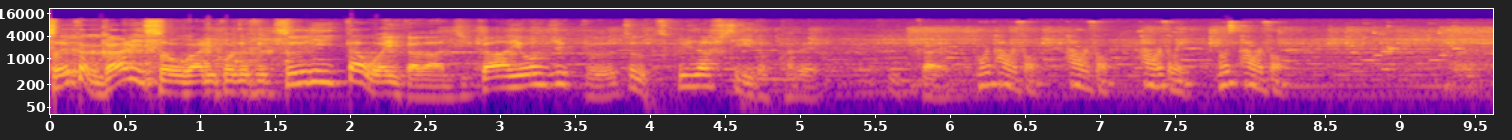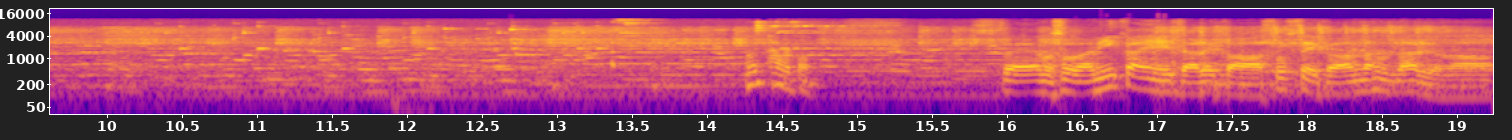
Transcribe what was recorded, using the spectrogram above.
それかガリソーガリコで普通に行った方がいいかな。時間40分？ちょっと作り出していい？どっかで。一回.それもそうだ。みかん入れてあれか。蘇生かあんなふうになるよな。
